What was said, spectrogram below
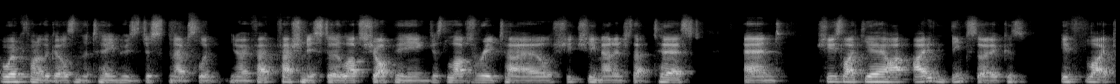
I work with one of the girls in the team who's just an absolute, you know, fashionista, loves shopping, just loves retail. She she managed that test, and she's like, yeah, I, I didn't think so because if like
